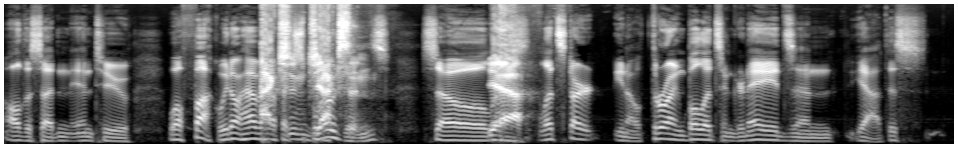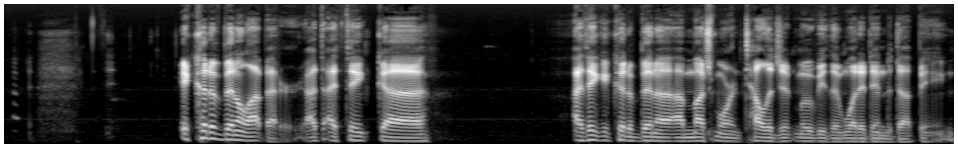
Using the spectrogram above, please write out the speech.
all of a sudden into well, fuck, we don't have enough Action Jackson. explosions. So let's, Yeah. let's start, you know, throwing bullets and grenades, and yeah, this it could have been a lot better. I, I think. Uh, I think it could have been a, a much more intelligent movie than what it ended up being.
